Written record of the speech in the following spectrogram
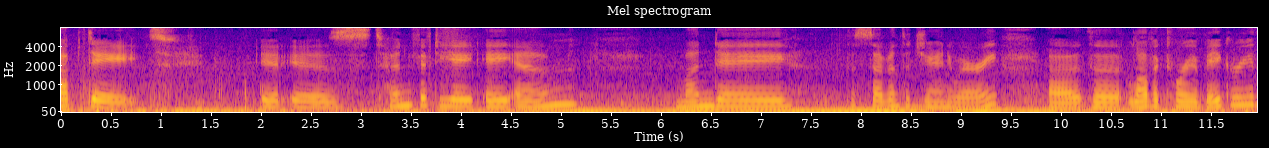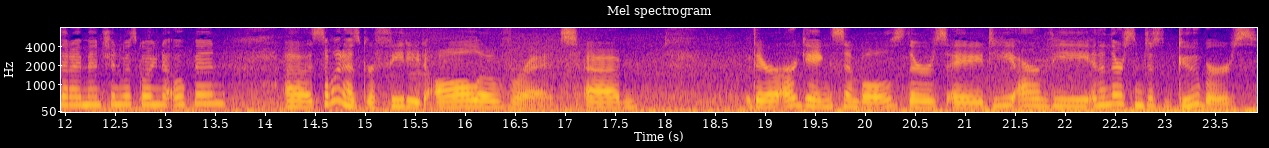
update. It is 10:58 a.m. Monday, the 7th of January. Uh, the La Victoria Bakery that I mentioned was going to open. Uh, someone has graffitied all over it. Um, there are gang symbols. There's a DRV, and then there's some just goobers.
